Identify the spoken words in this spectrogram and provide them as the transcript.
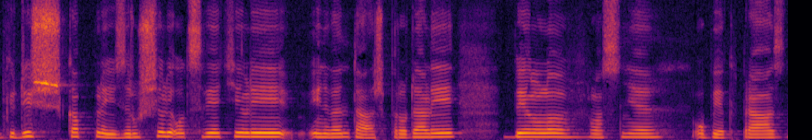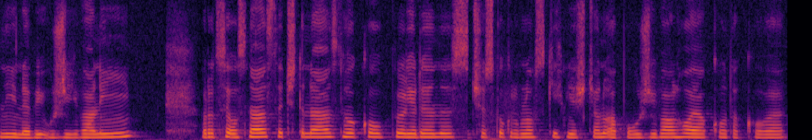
Když kapli zrušili, odsvětili, inventář prodali, byl vlastně objekt prázdný, nevyužívaný. V roce 1814 ho koupil jeden z českokrumlovských měšťanů a používal ho jako takové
